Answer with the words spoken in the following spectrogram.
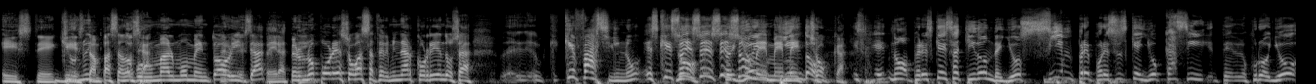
este, que Yo no están pasando por sea, un mal momento ahorita, espérate. pero no por eso vas a terminar corriendo. O sea, eh, qué, fácil, ¿no? Es que eso, No, eso, eso- pero eso yo me, me- choca. Es que- no, pero es que es aquí donde yo siempre, por eso es que yo casi, te lo juro, yo,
